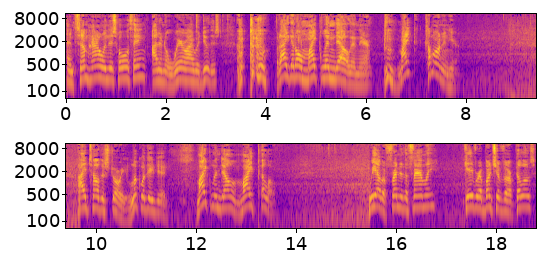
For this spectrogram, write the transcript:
And somehow in this whole thing, I don't know where I would do this, but I get old Mike Lindell in there. Mike, come on in here. I tell the story. Look what they did. Mike Lindell, my pillow. We have a friend of the family, gave her a bunch of our pillows.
